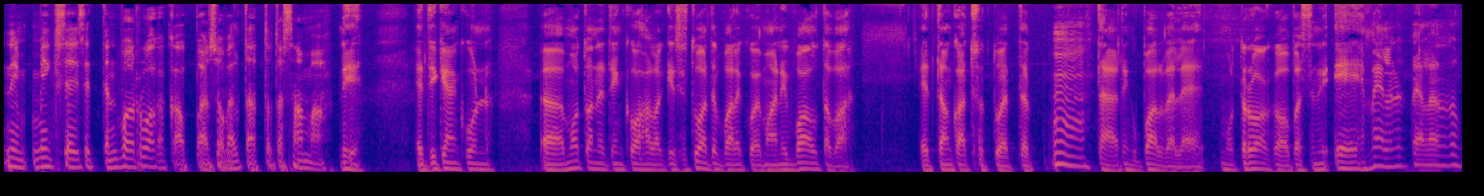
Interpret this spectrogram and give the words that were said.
niin miksei sitten voi ruokakauppaan soveltaa tota samaa? Niin, että ikään kuin ä, Motonetin kohdallakin se tuotevalikoima on niin valtava, että on katsottu, että mm. tämä niin palvelee. Mutta ruokakaupassa, niin ei meillä nyt, meillä on,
